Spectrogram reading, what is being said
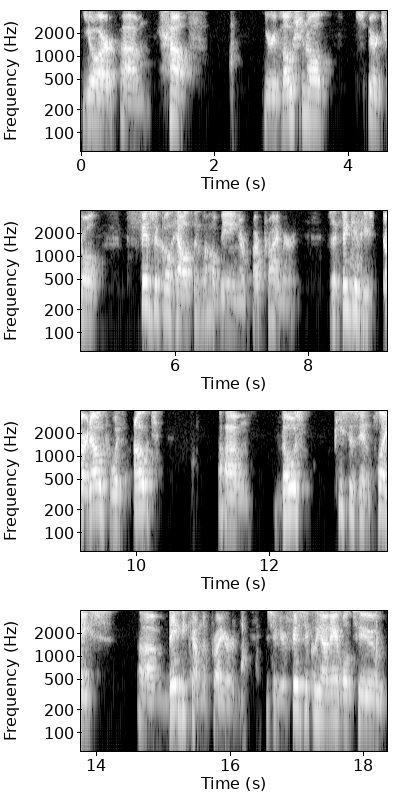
your um, health, your emotional, spiritual, physical health and well-being are, are primary. Because I think if you start out without um, those pieces in place, um, they become the priority. Because if you're physically unable to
